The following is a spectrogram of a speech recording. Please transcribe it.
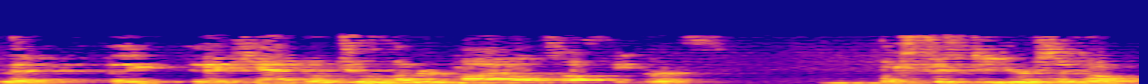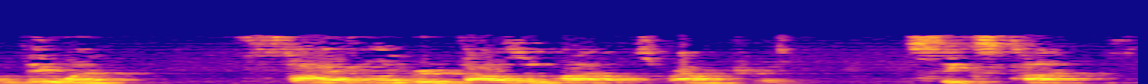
they, they, they can't go 200 miles off the Earth, but 50 years ago they went 500,000 miles round trip, six times.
